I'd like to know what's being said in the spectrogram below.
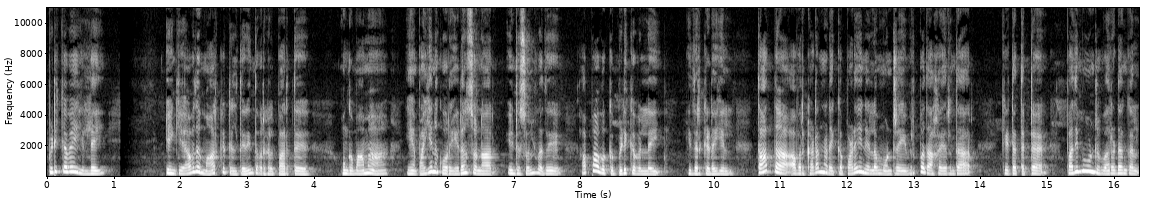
பிடிக்கவே இல்லை. எங்கேயாவது மார்க்கெட்டில் தெரிந்தவர்கள் பார்த்து உங்கள் மாமா என் பையனுக்கு ஒரு இடம் சொன்னார் என்று சொல்வது அப்பாவுக்கு பிடிக்கவில்லை. இதற்கிடையில் தாத்தா அவர் கடன் அடைக்க பழைய நிலம் ஒன்றை விற்பதாக இருந்தார். கிட்டத்தட்ட பதிமூன்று வருடங்கள்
